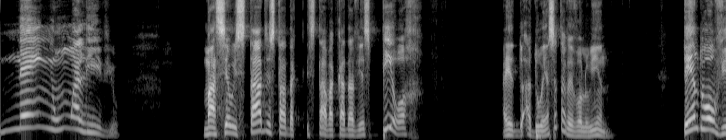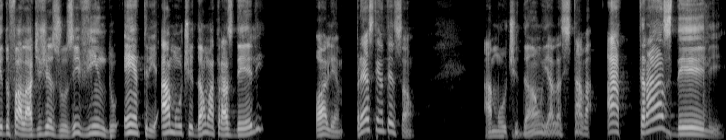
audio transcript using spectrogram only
nenhum alívio. Mas seu estado estava, cada vez pior. A doença estava evoluindo. Tendo ouvido falar de Jesus e vindo entre a multidão atrás dele, olha, prestem atenção a multidão e ela estava atrás dele.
